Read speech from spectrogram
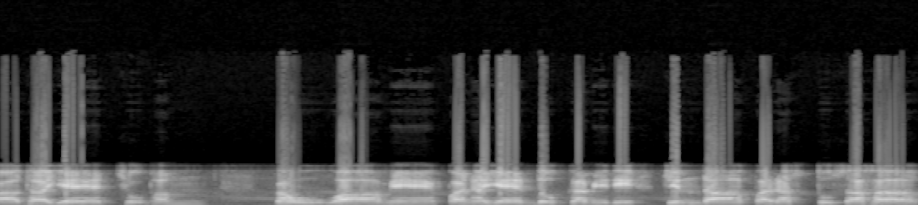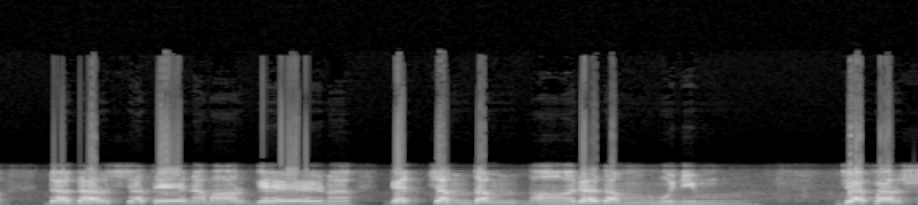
कथयेच्छुभम् कौ वा मे पनयेद्दुःखमिति चिन्तापरस्तु सः। ददर्श तेन मार्गेण गच्छन्दं नारदं मुनिम्। जहर्ष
